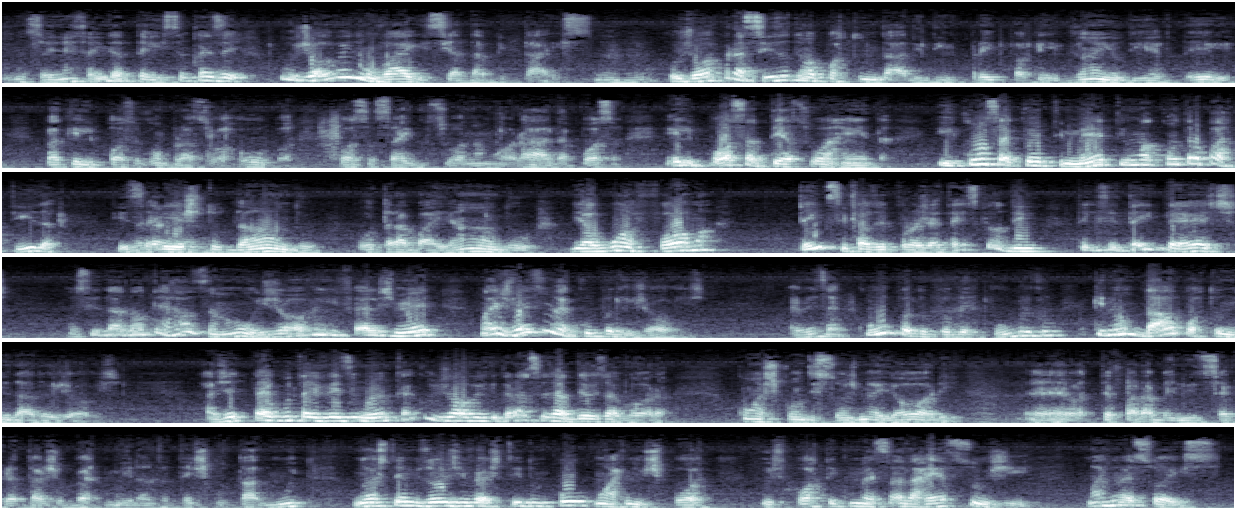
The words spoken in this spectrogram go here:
Não sei nem se ainda tem isso. Quer dizer, o jovem não vai se adaptar a isso. Uhum. O jovem precisa de uma oportunidade de emprego para que ele ganhe o dinheiro dele, para que ele possa comprar sua roupa, possa sair com sua namorada, possa, ele possa ter a sua renda. E, consequentemente, uma contrapartida, que é seria estudando ou trabalhando, de alguma forma, tem que se fazer projeto. É isso que eu digo, tem que se ter ideias. O cidadão tem razão. O jovem, infelizmente, mas às vezes não é culpa dos jovens. Às vezes é culpa do poder público que não dá oportunidade aos jovens. A gente pergunta às vezes em Goiânia o que é que os jovens, graças a Deus agora, com as condições melhores, é, até parabenizo o secretário Gilberto Miranda, tem escutado muito, nós temos hoje investido um pouco mais no esporte. O esporte tem começado a ressurgir. Mas não é só isso.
